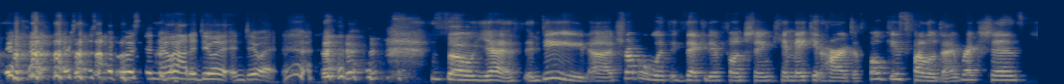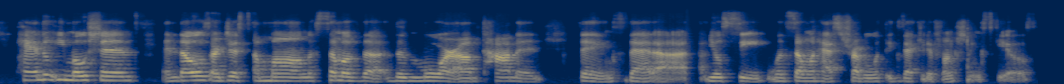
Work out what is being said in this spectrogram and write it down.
we're supposed to know how to do it and do it. so, yes, indeed. Uh, trouble with executive function can make it hard to focus, follow directions, handle emotions, and those are just among some of the the more um, common things that uh, you'll see when someone has trouble with executive functioning skills.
